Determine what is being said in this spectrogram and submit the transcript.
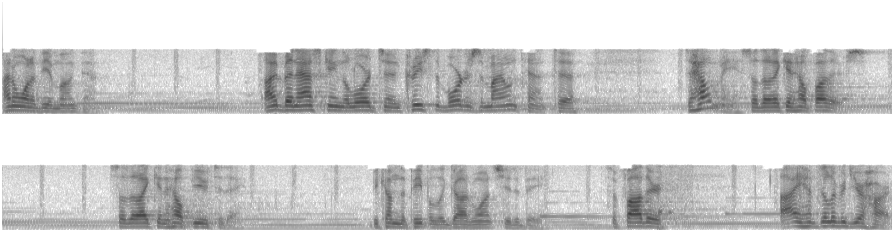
I don't want to be among them. I've been asking the Lord to increase the borders of my own tent, to, to help me so that I can help others, so that I can help you today become the people that God wants you to be. So, Father, I have delivered your heart.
